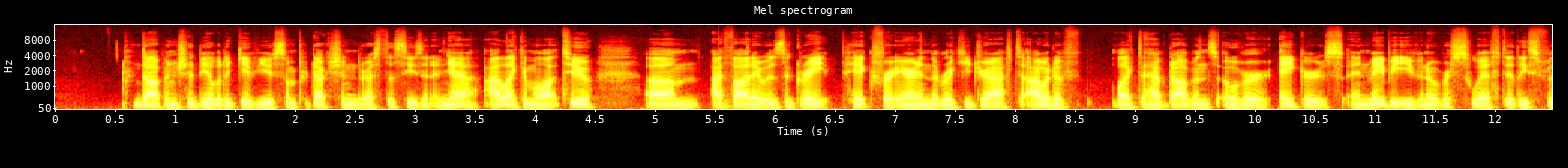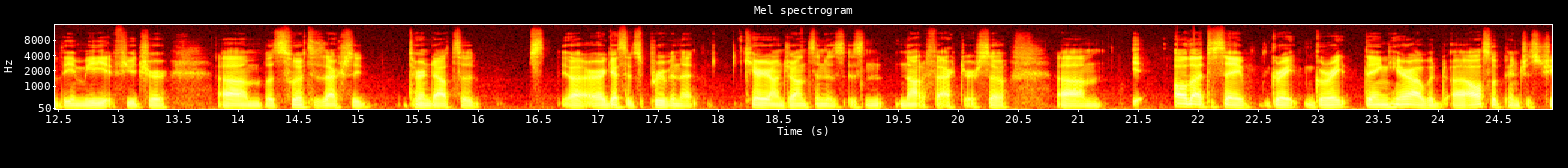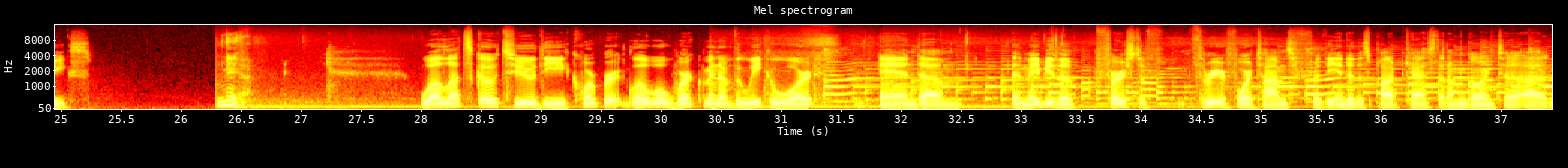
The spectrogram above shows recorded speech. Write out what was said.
Dobbin should be able to give you some production the rest of the season. And yeah, I like him a lot too. Um, I thought it was a great pick for Aaron in the rookie draft. I would have liked to have Dobbins over Akers and maybe even over Swift, at least for the immediate future. Um, but Swift has actually turned out to uh, or I guess it's proven that Kerryon Johnson is, is not a factor. So, um, all that to say, great, great thing here. I would uh, also pinch his cheeks. Yeah. Well, let's go to the Corporate Global Workman of the Week award, and um, and maybe the first of three or four times for the end of this podcast that I'm going to uh,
